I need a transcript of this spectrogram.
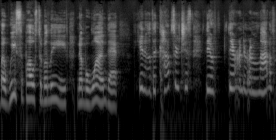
But we supposed to believe number one that you know the cops are just they're they're under a lot of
